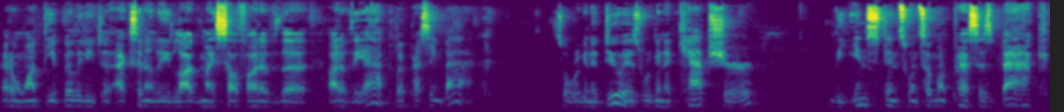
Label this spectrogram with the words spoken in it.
I don't want the ability to accidentally log myself out of the out of the app by pressing back. So what we're going to do is we're going to capture the instance when someone presses back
